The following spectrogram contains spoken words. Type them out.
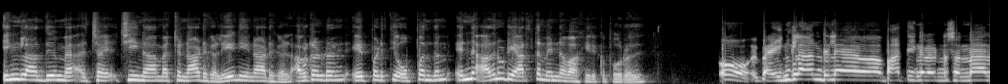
இங்கிலாந்து ம- ச- சீனா மற்ற நாடுகள் ஏனைய நாடுகள் அவர்களுடன் ஏற்படுத்திய ஒப்பந்தம் என்ன அதனுடைய அர்த்தம் என்னவாக இருக்க போகிறது? ஓ இப்ப இங்கிலாந்துல பாத்தீங்கன்னு சொன்னால்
